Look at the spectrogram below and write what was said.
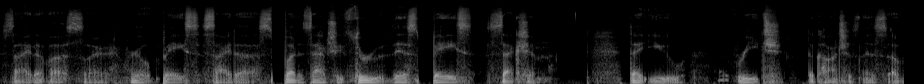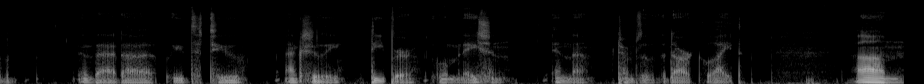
side of us, or real base side of us. But it's actually through this base section that you reach the consciousness of the that uh, leads to actually deeper illumination in the terms of the dark light. Um,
